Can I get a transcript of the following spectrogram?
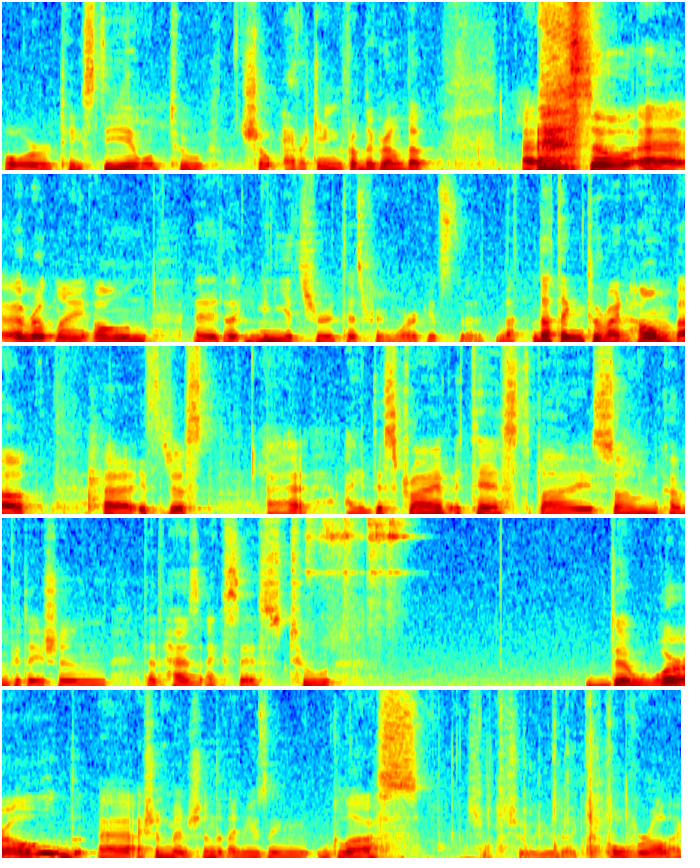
or Tasty. I want to show everything from the ground up. Uh, so uh, I wrote my own like miniature test framework. It's not, nothing to write home about. it's just uh, I describe a test by some computation that has access to the world. Uh, I should mention that I'm using Gloss. I should show you like the overall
